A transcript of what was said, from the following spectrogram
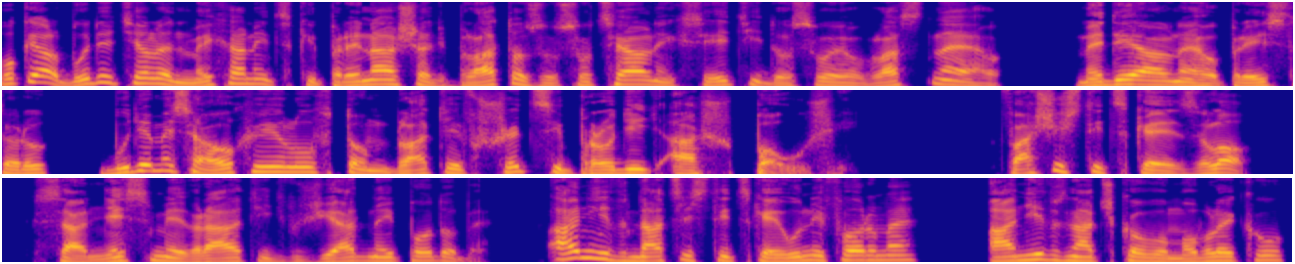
Pokiaľ budete len mechanicky prenášať blato zo sociálnych sietí do svojho vlastného mediálneho priestoru, budeme sa o chvíľu v tom blate všetci brodiť až po uši. Fašistické zlo sa nesmie vrátiť v žiadnej podobe. Ani v nacistickej uniforme, ani v značkovom obleku,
